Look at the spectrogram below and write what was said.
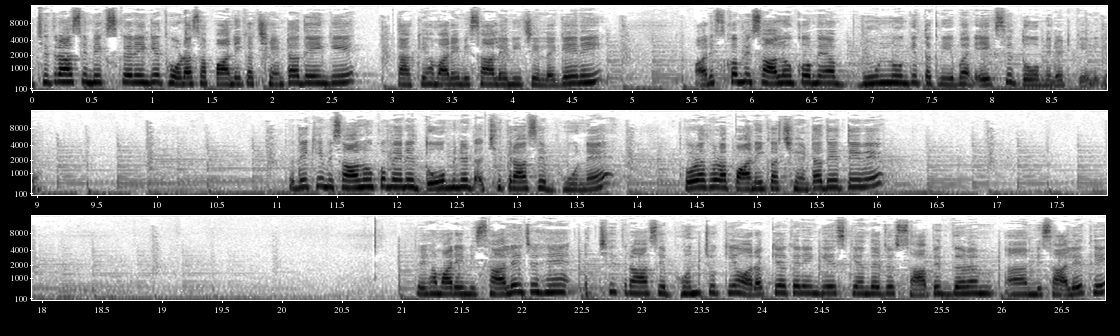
अच्छी तरह से मिक्स करेंगे थोड़ा सा पानी का छेंटा देंगे, ताकि हमारे मिसाले नीचे लगे नहीं। और इसको मिसालों को मैं अब भून लूँगी तकरीबन एक से दो मिनट के लिए। तो देखिए, मिसालों को मैंने दो मिनट अच्छी तरह से भूना है। थोड़ा थोड़ा पानी का छेंटा देते हुए। तो हमारे मिसाले जो हैं अच्छी तरह से भुन चुके हैं, और अब क्या करेंगे, इसके अंदर जो साबित गरम मिसाले थे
